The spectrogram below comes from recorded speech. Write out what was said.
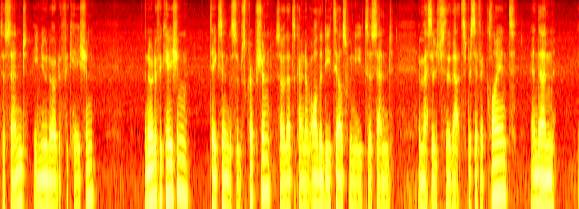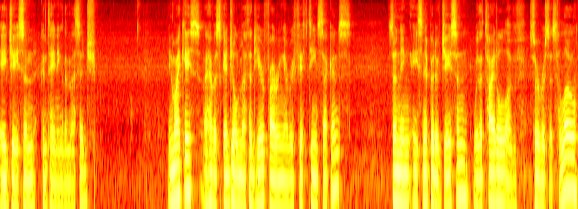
to send a new notification. The notification takes in the subscription, so that's kind of all the details we need to send a message to that specific client, and then a JSON containing the message. In my case, I have a scheduled method here firing every 15 seconds, sending a snippet of JSON with a title of service as hello,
